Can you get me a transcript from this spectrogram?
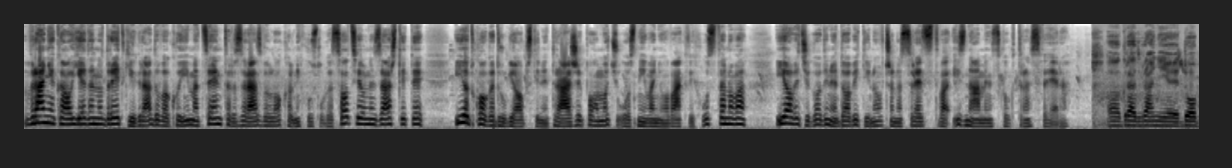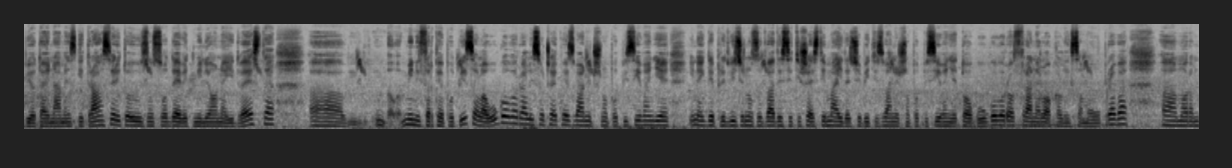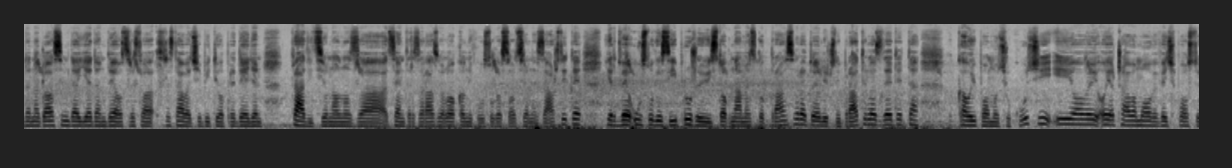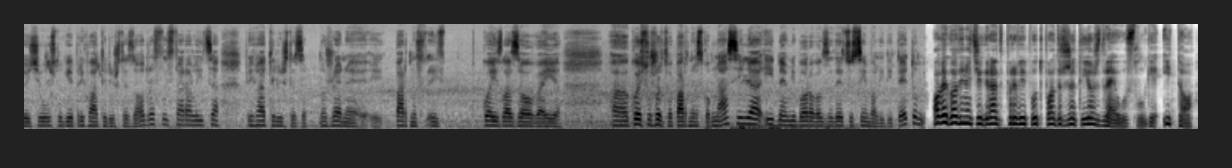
Vranje kao jedan od redkih gradova koji ima centar za razvoj lokalnih usluga socijalne zaštite i od koga druge opštine traže pomoć u osnivanju ovakvih ustanova i ove će godine dobiti novčana sredstva iz namenskog transfera. Grad Vranje je dobio taj namenski transfer i to je u iznosu od 9 miliona i 200. Ministarka je potpisala ugovor, ali se očekuje zvanično potpisivanje i negde je predviđeno za 26. maj da će biti zvanično potpisivanje tog ugovora od strane lokalnih samouprava. Moram da naglasim da jedan deo sredstava će biti opredeljen tradicionalno za Centar za razvoj lokalnih usluga socijalne zaštite, jer dve usluge se i pružaju iz tog namenskog transfera, to je lični pratilac deteta, kao i pomoć u kući i ovaj, ojačavamo ove već postojeće usluge, prihvatilište za odrasle stara lica, prihvatilište za žene koje izlaze ovaj, koje su žrtve partnerskog nasilja i dnevni boravak za decu sa invaliditetom. Ove godine će grad prvi put podržati još dve usluge i to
